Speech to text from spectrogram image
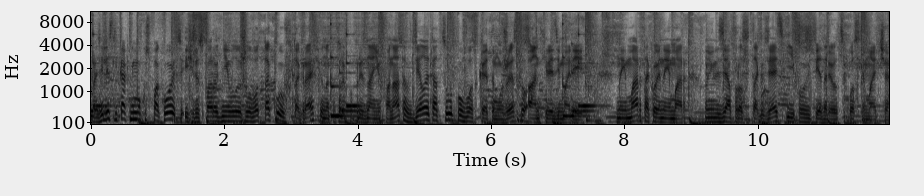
Бразилец никак не мог успокоиться и через пару дней выложил вот такую фотографию, на которой, по признанию фанатов, делает отсылку вот к этому жесту Анхеля Ди Марии. Неймар такой Неймар, но нельзя просто так взять и повыпендриваться после матча.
